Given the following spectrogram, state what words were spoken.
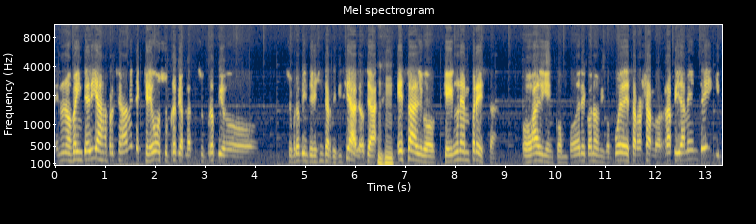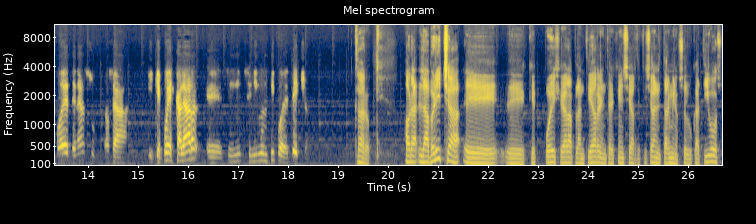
en unos 20 días aproximadamente, creó su propia su propio su propia inteligencia artificial. O sea, es algo que una empresa o alguien con poder económico puede desarrollarlo rápidamente y puede tener su, o sea, y que puede escalar eh, sin, ningún tipo de techo. Claro. Ahora, la brecha eh, que puede llegar a plantear la inteligencia artificial en términos educativos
